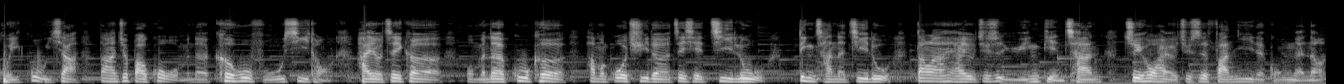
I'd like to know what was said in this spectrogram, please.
回顾一下。当然就包括我们的客户服务系统，还有这个我们的顾客他们过去的这些记录。订餐的记录，当然还有就是语音点餐，最后还有就是翻译的功能哦。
